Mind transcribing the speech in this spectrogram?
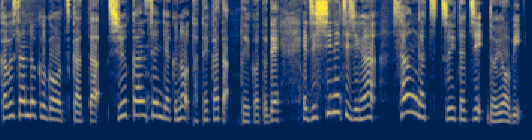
株365を使った週間戦略の立て方ということで、実施日時が3月1日土曜日、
